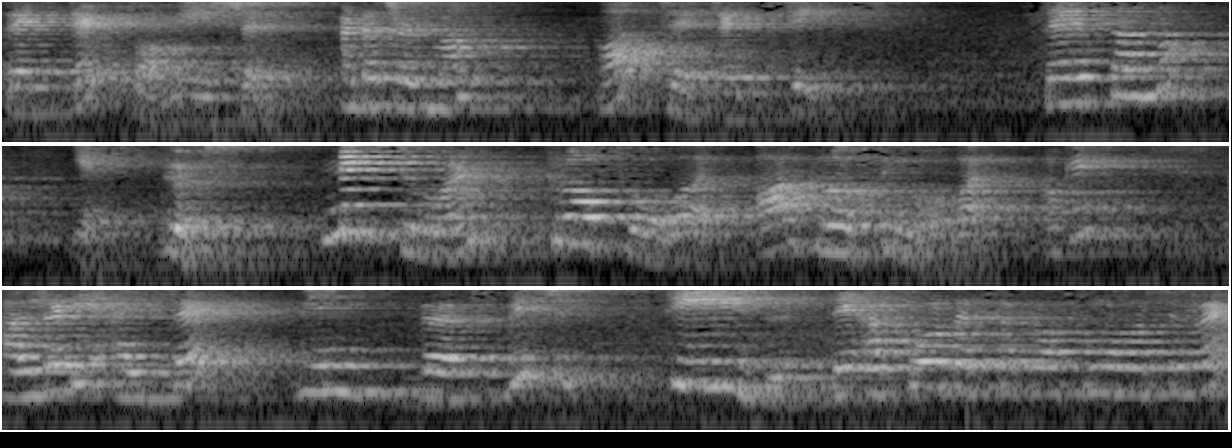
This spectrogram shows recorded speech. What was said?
tetrad formation. Understood ma? Or tetrad stage. Say some? Yes. Good. Next one, crossover or crossing over. Okay. Already I said in the, which stage they occur that's a crossing over children.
